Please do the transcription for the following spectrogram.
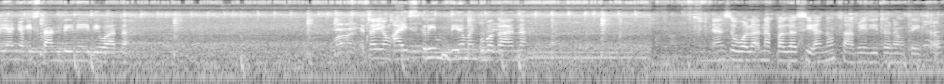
Ayan yung standee ni Diwata. Ito yung ice cream, hindi naman gumagana. Yan, so wala na pala si ano, sabi dito ng take out.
